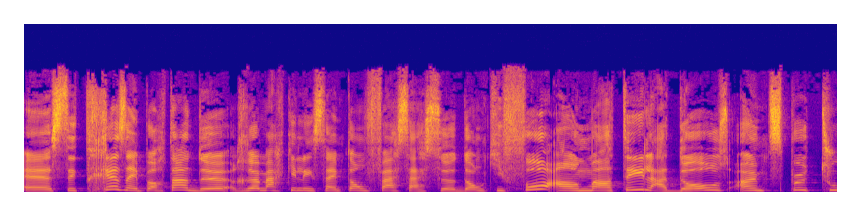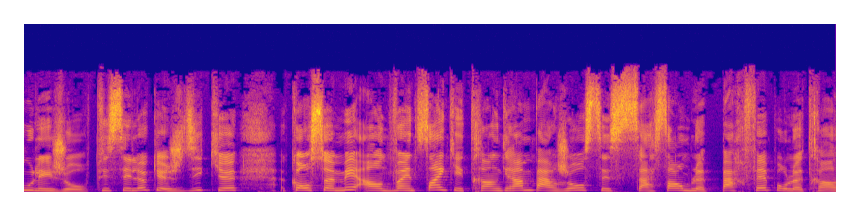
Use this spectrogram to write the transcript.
euh, c'est très important de remarquer les symptômes face à ça. Donc, il faut augmenter la dose un petit peu tous les jours. Puis c'est là que je dis que consommer entre 25 et 30 grammes par jour, ça semble parfait pour le transit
